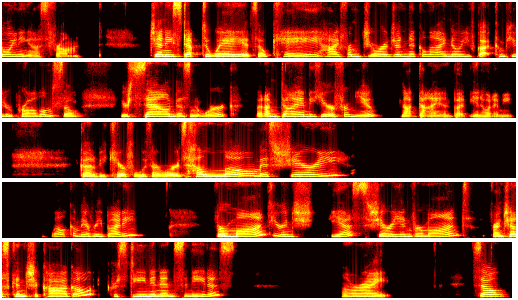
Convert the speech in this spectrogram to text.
joining us from. Jenny stepped away. It's okay. Hi from Georgia, Nicola. I know you've got computer problems, so your sound doesn't work, but I'm dying to hear from you. Not dying, but you know what I mean. Got to be careful with our words. Hello, Miss Sherry. Welcome, everybody. Vermont, you're in, yes, Sherry in Vermont, Francesca in Chicago, Christine in Encinitas. All right. So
